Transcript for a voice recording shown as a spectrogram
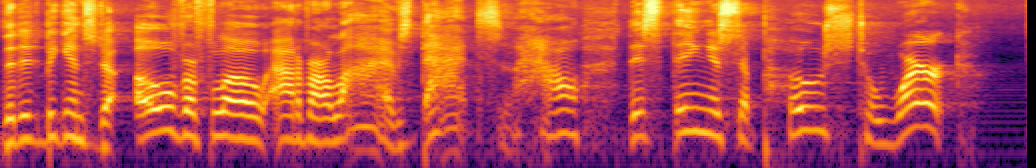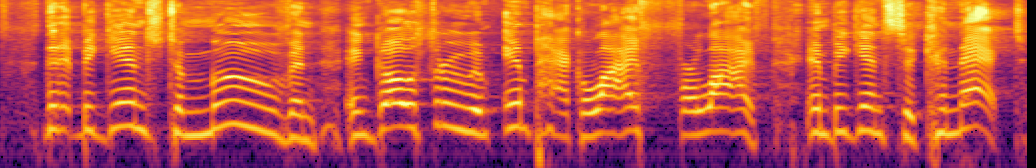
That it begins to overflow out of our lives. That's how this thing is supposed to work. That it begins to move and, and go through and impact life for life and begins to connect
